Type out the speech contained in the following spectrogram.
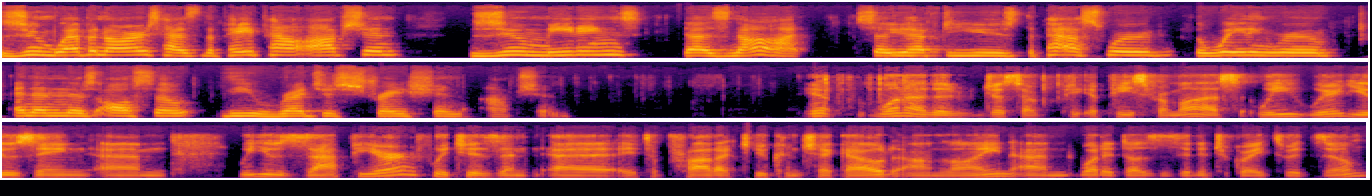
Zoom webinars has the PayPal option, Zoom meetings does not. So, you have to use the password, the waiting room, and then there's also the registration option. Yep. One other, just a, a, piece from us. We we're using um, we use Zapier, which is an uh, it's a product you can check out online, and what it does is it integrates with Zoom,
